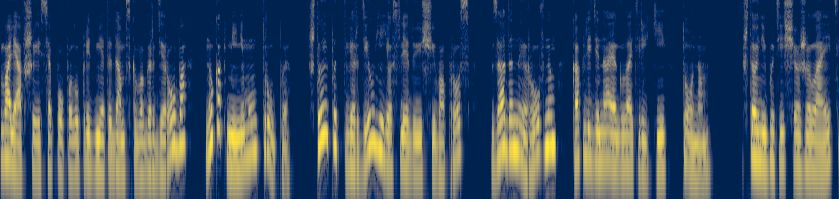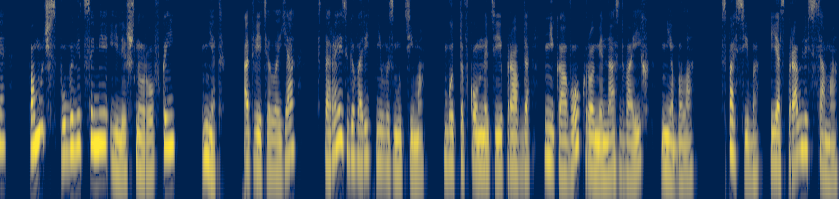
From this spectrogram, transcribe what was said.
валявшиеся по полу предметы дамского гардероба, но как минимум трупы, что и подтвердил ее следующий вопрос, заданный ровным, как ледяная гладь реки, тоном. «Что-нибудь еще желаете? Помочь с пуговицами или шнуровкой?» «Нет», — ответила я, стараясь говорить невозмутимо, будто в комнате и правда никого, кроме нас двоих, не было. «Спасибо, я справлюсь сама».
